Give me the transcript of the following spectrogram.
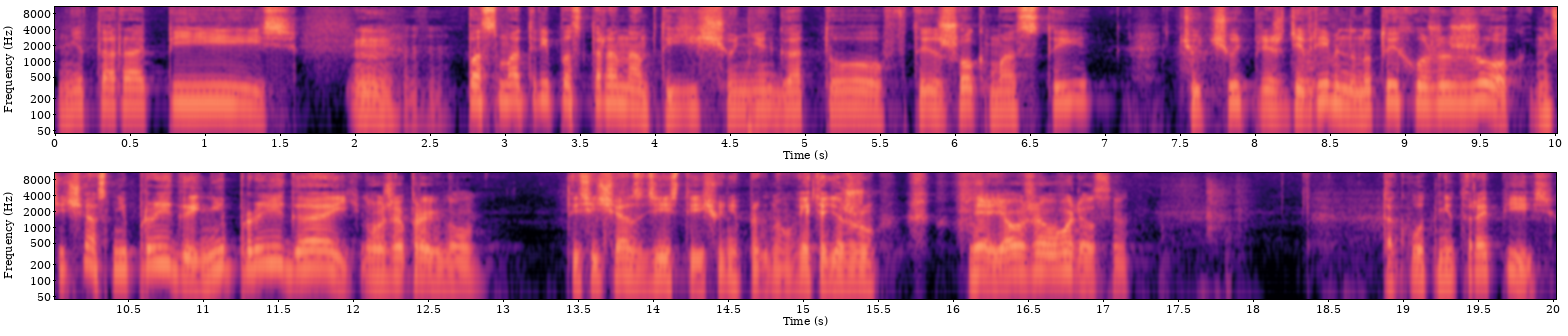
не торопись, посмотри по сторонам, ты еще не готов, ты сжег мосты чуть-чуть преждевременно, но ты их уже сжег. Но сейчас не прыгай, не прыгай. Уже прыгнул. Ты сейчас здесь, ты еще не прыгнул. Я тебя держу. Не, я уже уволился. Так вот, не торопись.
